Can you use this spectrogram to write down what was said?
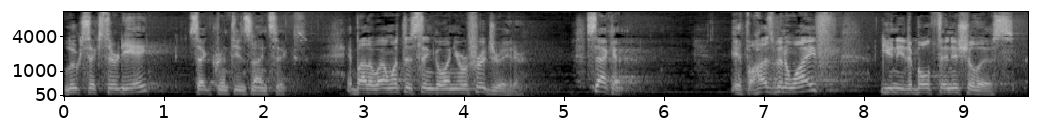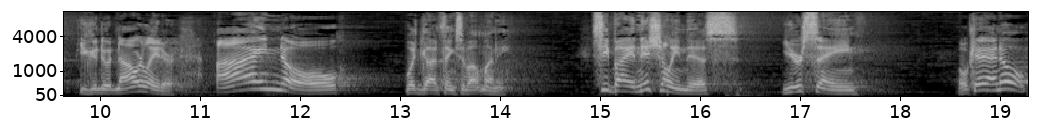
Luke 6.38, 2 Corinthians 9.6. And by the way, I want this thing to go in your refrigerator. Second, if a husband and wife, you need to both initial this. You can do it now or later. I know what God thinks about money. See, by initialing this, you're saying, okay, I know.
